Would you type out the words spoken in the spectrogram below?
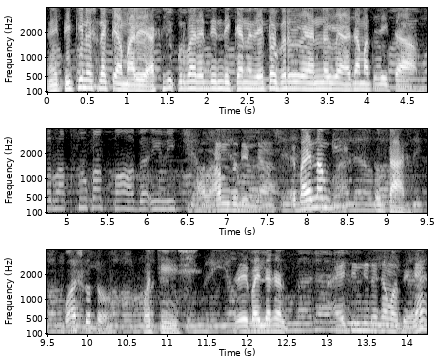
এই তুই কিনস না কে শুক্রবারের দিন দিকানে যেত করে জামাতে যেতাম আলহামদুলিল্লাহ। ভাইয়ের নাম কি? সুলতান। বয়স কত? পঁচিশ। এই ভাই এই তিন দিনের জামাতে হ্যাঁ?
